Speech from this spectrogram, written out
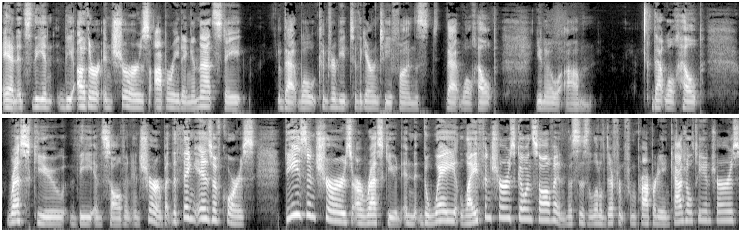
and it's the the other insurers operating in that state that will contribute to the guarantee funds that will help, you know, um, that will help rescue the insolvent insurer. But the thing is, of course, these insurers are rescued and the way life insurers go insolvent, this is a little different from property and casualty insurers.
